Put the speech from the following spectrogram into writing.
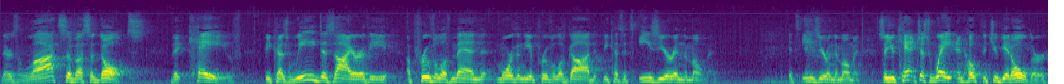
There's lots of us adults that cave because we desire the approval of men more than the approval of God because it's easier in the moment. It's easier in the moment. So you can't just wait and hope that you get older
